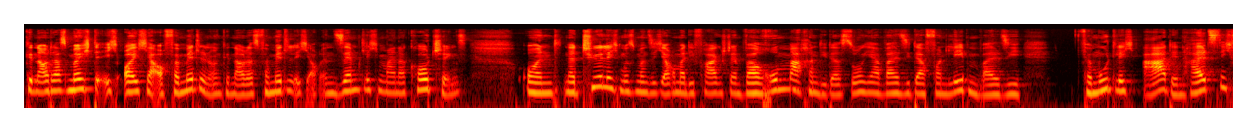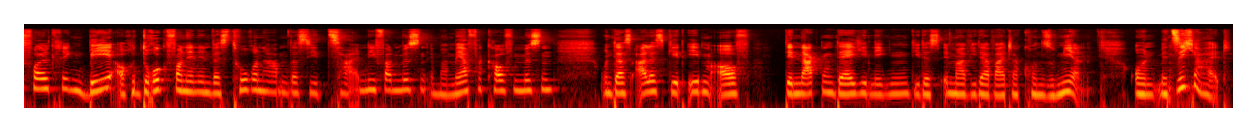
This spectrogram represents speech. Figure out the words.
genau das möchte ich euch ja auch vermitteln und genau das vermittle ich auch in sämtlichen meiner Coachings. Und natürlich muss man sich auch immer die Frage stellen, warum machen die das so? Ja, weil sie davon leben, weil sie vermutlich A, den Hals nicht voll kriegen, B, auch Druck von den Investoren haben, dass sie Zahlen liefern müssen, immer mehr verkaufen müssen. Und das alles geht eben auf den Nacken derjenigen, die das immer wieder weiter konsumieren. Und mit Sicherheit,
